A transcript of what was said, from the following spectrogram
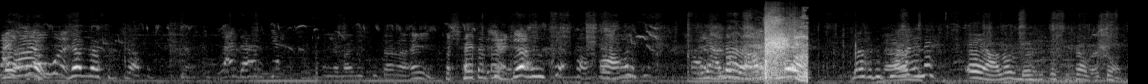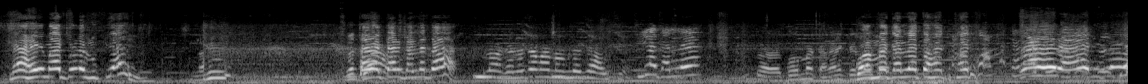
કાઈ જવું હોય. લે દસ રૂપિયા. લાડા હત્યા તો છે. તો તને. દસ રૂપિયા અરે હાલો દસ રૂપિયા લઈને ના હે માર જોડે રૂપિયા નહીં. તાર જા. ચિયા ગલ્લે તો હે ખરી. ગામમાં એ ગલ્લે રે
